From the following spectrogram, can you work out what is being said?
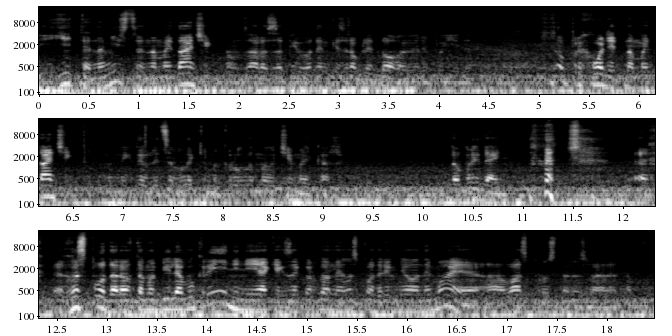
їдьте на місце, на майданчик, там зараз за півгодинки зроблять договір і поїдете. Ну, приходять на майданчик, на них дивляться великими круглими очима і кажуть: Добрий день. Господар автомобіля в Україні, ніяких закордонних господарів в нього немає, а вас просто розвели там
